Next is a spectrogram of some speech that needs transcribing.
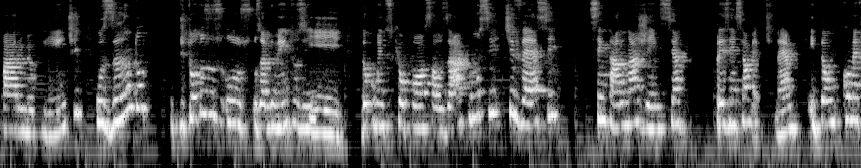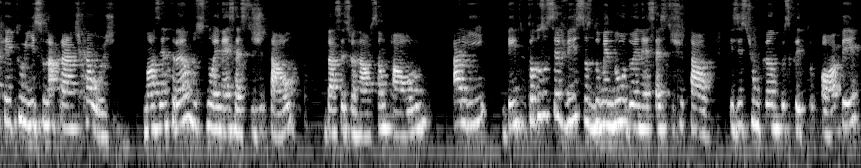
para o meu cliente, usando de todos os, os, os argumentos e documentos que eu possa usar, como se tivesse sentado na agência presencialmente, né? Então, como é feito isso na prática hoje? Nós entramos no INSS Digital da Sessional São Paulo. Ali dentre todos os serviços do menu do INSS Digital, existe um campo escrito OAB.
